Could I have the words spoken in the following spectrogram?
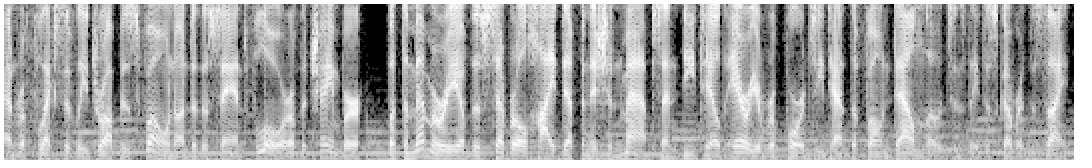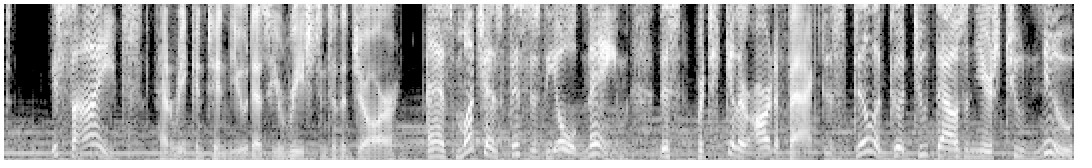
and reflexively drop his phone onto the sand floor of the chamber, but the memory of the several high definition maps and detailed area reports he'd had the phone download since they discovered the site. Besides, Henry continued as he reached into the jar, as much as this is the old name, this particular artifact is still a good 2,000 years too new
